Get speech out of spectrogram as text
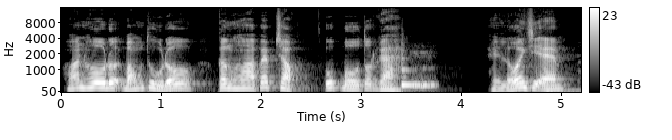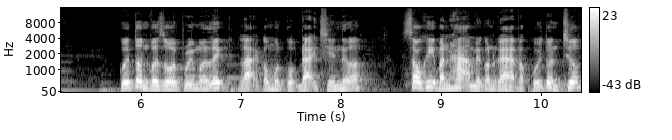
Hoan hô đội bóng thủ đô, cầm hòa pep chọc, úp bô tốt gà. Hello anh chị em. Cuối tuần vừa rồi Premier League lại có một cuộc đại chiến nữa. Sau khi bắn hạ mấy con gà vào cuối tuần trước,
